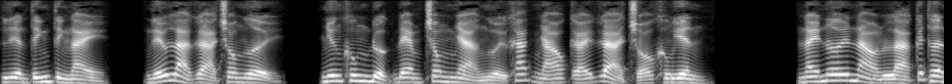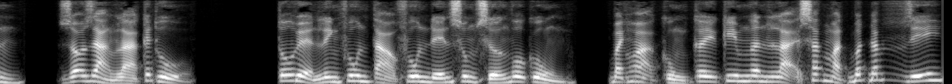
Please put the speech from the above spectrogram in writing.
liền tính tình này, nếu là gả cho người, nhưng không được đem trong nhà người khác nháo cái gả chó không yên. Này nơi nào là kết thân, rõ ràng là kết thủ. Tô huyền linh phun tảo phun đến sung sướng vô cùng, bạch họa cùng cây kim ngân lại sắc mặt bất đắc dĩ,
